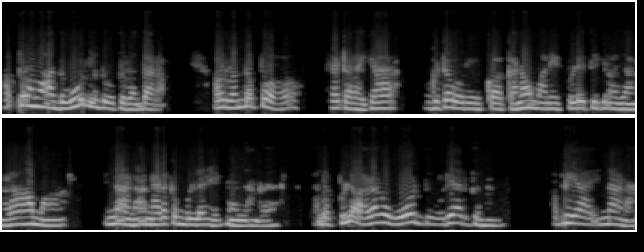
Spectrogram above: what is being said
அப்புறம் அந்த ஊர்ல இருந்து ஒருத்தர் வந்தாராம். அவர் வந்தப்போ கேட்டார் ஐயா உங்ககிட்ட ஒரு க- கனவு மனைவி பிள்ளை தூக்கின்னு வந்தாங்களா? ஆமா. என்னன்னா நடக்க முடியலன்னு எட்டுன்னு வந்தாங்க. அந்த பிள்ளை அழகா ஓடுது ஒடியா இருக்குன்னு அப்படியா என்னன்னா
